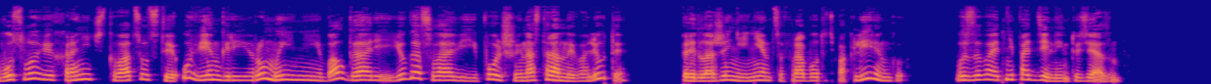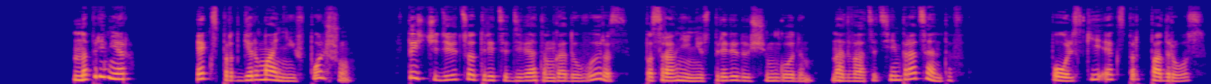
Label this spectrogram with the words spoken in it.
В условиях хронического отсутствия у Венгрии, Румынии, Болгарии, Югославии и Польши иностранной валюты предложение немцев работать по клирингу вызывает неподдельный энтузиазм. Например, экспорт Германии в Польшу в 1939 году вырос по сравнению с предыдущим годом на 27%. Польский экспорт подрос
